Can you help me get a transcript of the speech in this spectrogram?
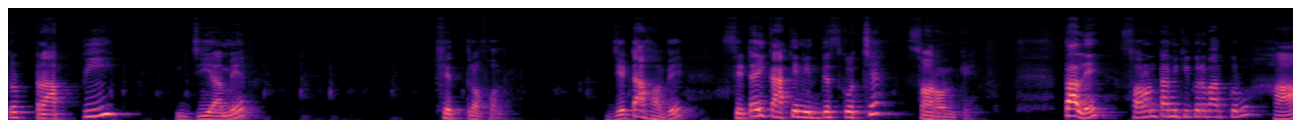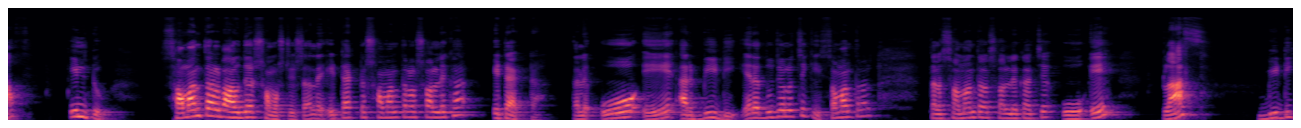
তো ট্রাপিজিয়ামের ক্ষেত্রফল যেটা হবে, সেটাই কাকে নির্দেশ করছে? সরণকে। তাহলে সরণটা আমি কি করে বার করব? হাফ ইন্টু সমান্তরাল বাহুদের সমষ্টি তাহলে এটা একটা সমান্তরাল সরলরেখা, এটা একটা। তাহলে ও এ আর বিডি এরা দুজন হচ্ছে কি? সমান্তরাল। তাহলে সমান্তরাল সরলরেখা আছে O A plus BD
